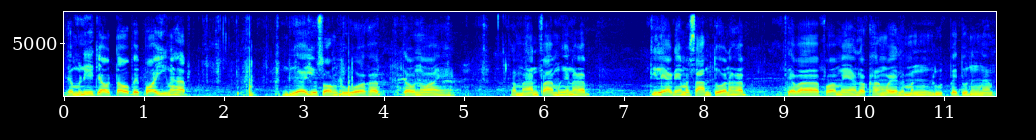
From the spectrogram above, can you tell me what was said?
เดี๋ยวมื้อนี้จะเอาเต่าไปปล่อยอีกนะครับ เหลืออยู่สองตัวครับ เต่าน้อย ประมาณฝ่ามือนะครับ ที่แรกได้มาสามตัวนะครับ แต่ว่าพ่อแม่เราขังไว้แล้วมันหลุดไปตัวหนึงนะครับ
